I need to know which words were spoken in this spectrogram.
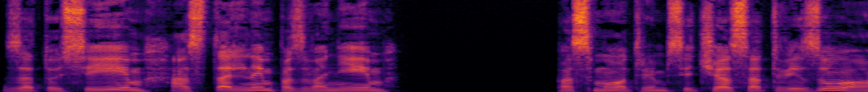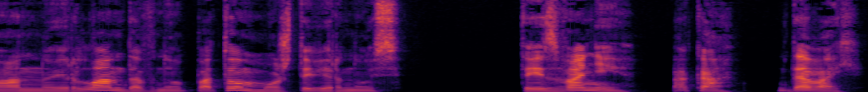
«Затусим, остальным позвоним. Посмотрим, сейчас отвезу Анну Ирландовну, потом, может, и вернусь. Ты звони. Пока. Давай».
